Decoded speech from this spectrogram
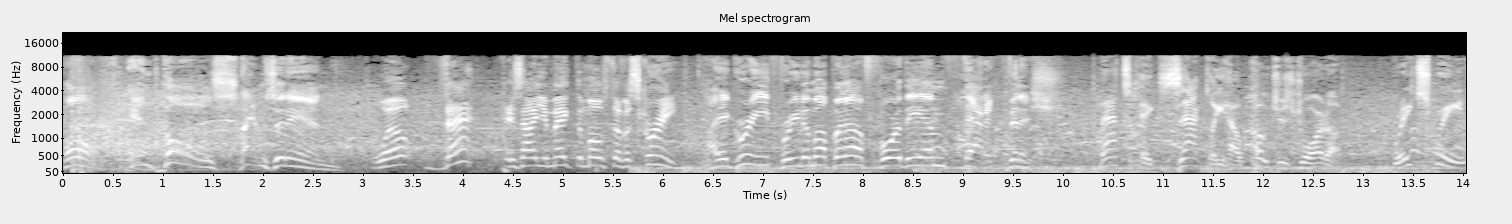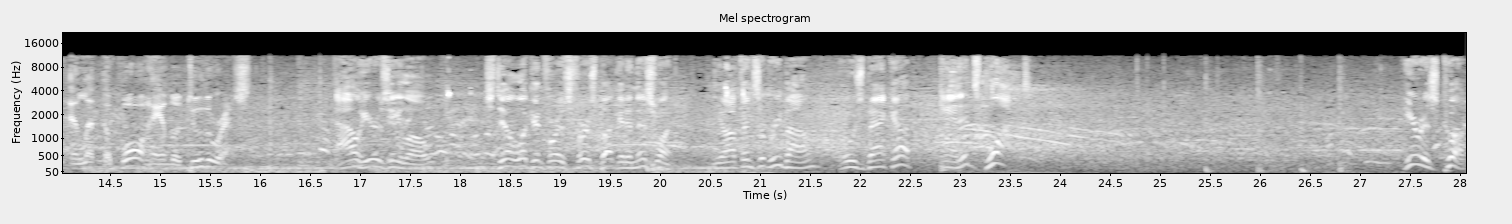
Ball. And Ball slams it in. Well, that is how you make the most of a screen. I agree. Freed him up enough for the emphatic finish. That's exactly how coaches draw it up. Great screen and let the ball handler do the rest. Now here's Elo. Still looking for his first bucket in this one. The offensive rebound goes back up, and it's blocked. Here is Cook.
